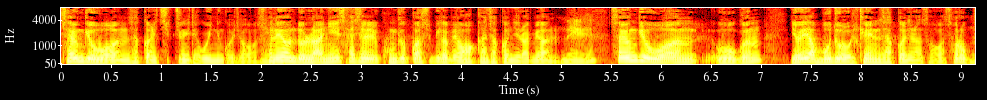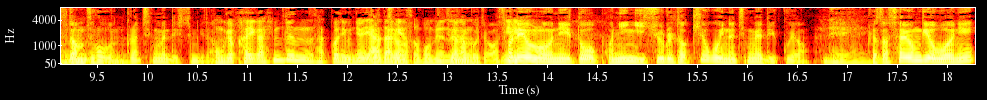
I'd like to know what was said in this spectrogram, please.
서영교 의원 사건에 집중이 되고 있는 거죠. 손혜원 논란이 사실 공격과 수비가 명확한 사건이라면 네. 서영교 의원 의혹은 여야 모두 얽혀 있는 사건이라서 서로 부담스러운 그런 측면도 있습니다. 공격하기가 힘든 사건이군요. 야당에서 보면은. 불편한 거죠. 예. 손혜원 의원이 또 본인 이슈를 더 키우고 있는 측면도 있고요. 네. 그래서 서영교 의원이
